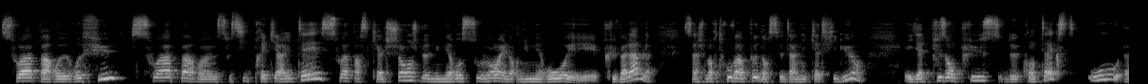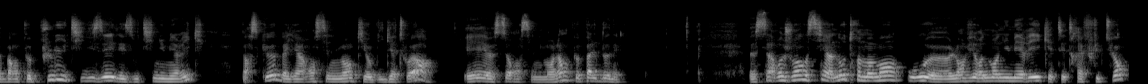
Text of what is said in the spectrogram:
soit par euh, refus, soit par euh, souci de précarité, soit parce qu'elles changent de numéro souvent et leur numéro est plus valable. Ça, je me retrouve un peu dans ce dernier cas de figure. Et il y a de plus en plus de contextes où bah, on peut plus utiliser les outils numériques parce que bah, il y a un renseignement qui est obligatoire et ce renseignement-là, on ne peut pas le donner. Euh, ça rejoint aussi un autre moment où euh, l'environnement numérique était très fluctuant.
